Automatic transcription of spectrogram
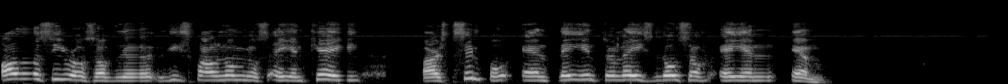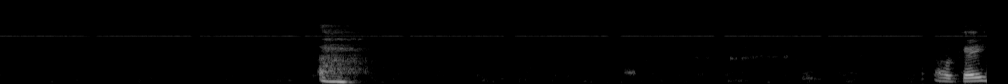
all the zeros of the these polynomials a and k are simple and they interlace those of A and M. Okay,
